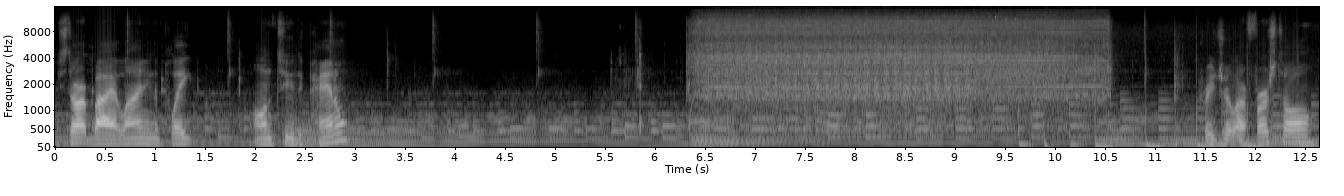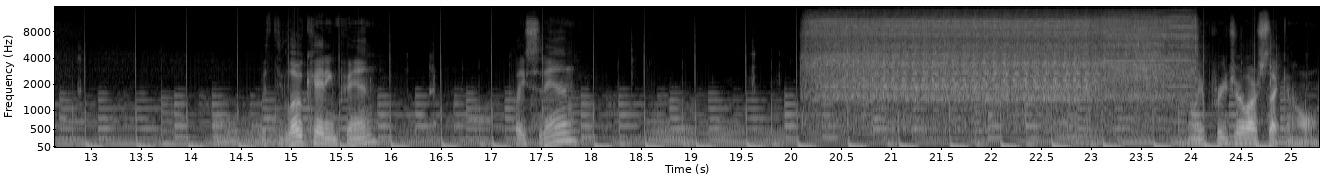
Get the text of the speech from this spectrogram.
We start by aligning the plate onto the panel Pre-drill our first hole with the locating pin. Place it in. And we pre-drill our second hole.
